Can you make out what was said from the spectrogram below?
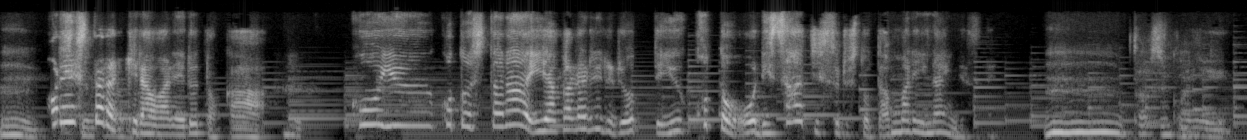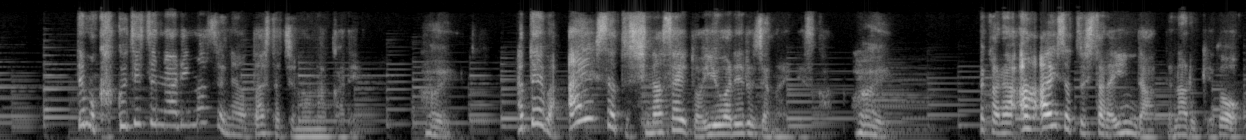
うん。これしたら嫌われるとか、うん。こういうことしたら嫌がられるよっていうことをリサーチする人ってあんまりいないんですね。うん確かに。でも確実にありますよね私たちの中で。はい。例えば挨拶しなさいとは言われるじゃないですか。はいだからあ挨拶したらいいんだってなるけど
